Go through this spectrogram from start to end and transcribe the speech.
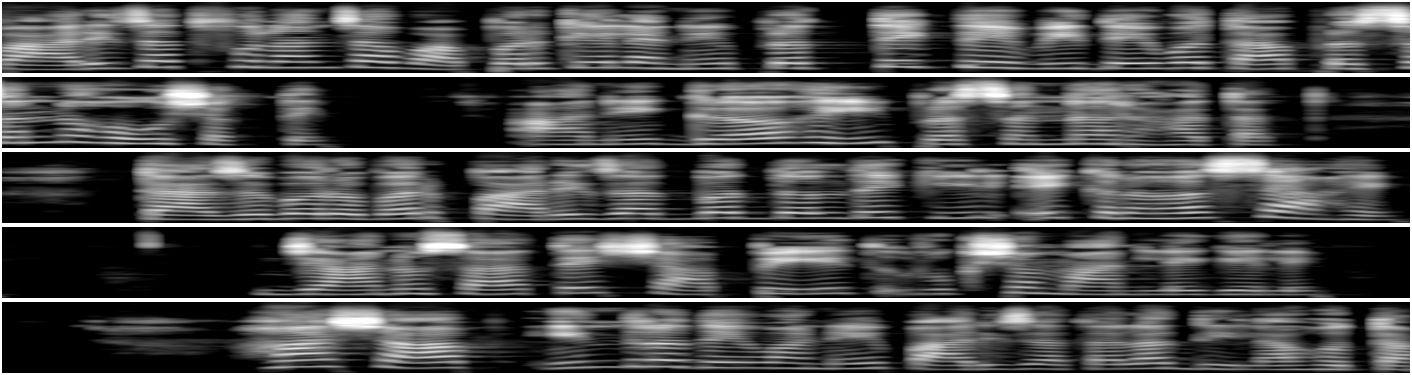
पारिजात फुलांचा वापर केल्याने प्रत्येक देवी देवता प्रसन्न होऊ शकते आणि ग्रहही प्रसन्न राहतात. त्याचबरोबर पारिजातबद्दल देखील एक रहस्य आहे ज्यानुसार ते शापित वृक्ष मानले गेले. हा शाप इंद्रदेवाने पारिजाताला दिला होता.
